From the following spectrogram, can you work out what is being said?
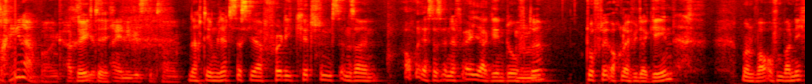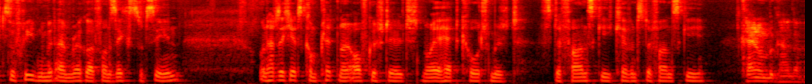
Trainerbank hat sich Richtig. einiges getan. Nachdem letztes Jahr Freddie Kitchens in sein auch erstes NFL-Jahr gehen durfte, Mhm. durfte er auch gleich wieder gehen. Man war offenbar nicht zufrieden mit einem Rekord von 6 zu 10 und hat sich jetzt komplett neu aufgestellt. Neuer Head Coach mit Stefanski, Kevin Stefanski. Kein Unbekannter.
